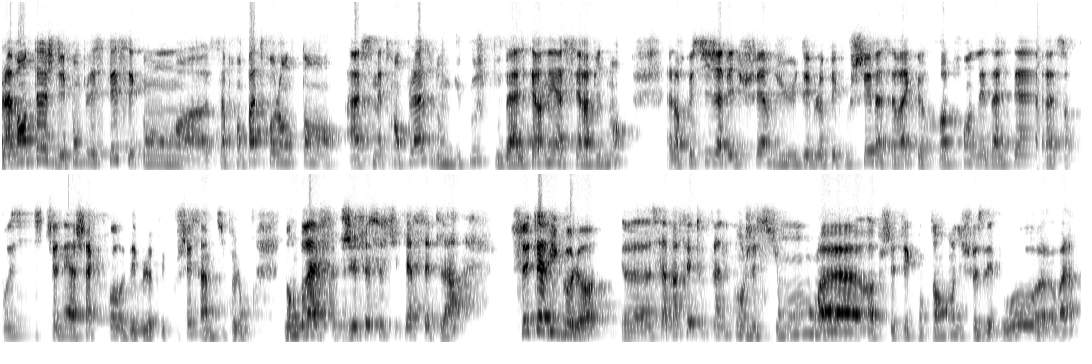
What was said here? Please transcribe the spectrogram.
L'avantage des pompes lestées, c'est qu'on, euh, ça prend pas trop longtemps à se mettre en place, donc du coup, je pouvais alterner assez rapidement. Alors que si j'avais dû faire du développé couché, bah, c'est vrai que reprendre les haltères et se repositionner à chaque fois au développé couché, c'est un petit peu long. Donc bref, j'ai fait ce superset là. C'était rigolo, euh, ça m'a fait tout plein de congestion. Euh, hop, j'étais content, il faisait beau, euh, voilà.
